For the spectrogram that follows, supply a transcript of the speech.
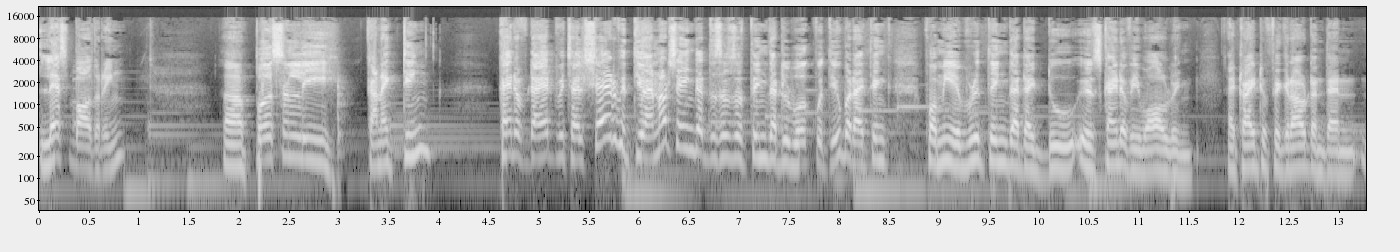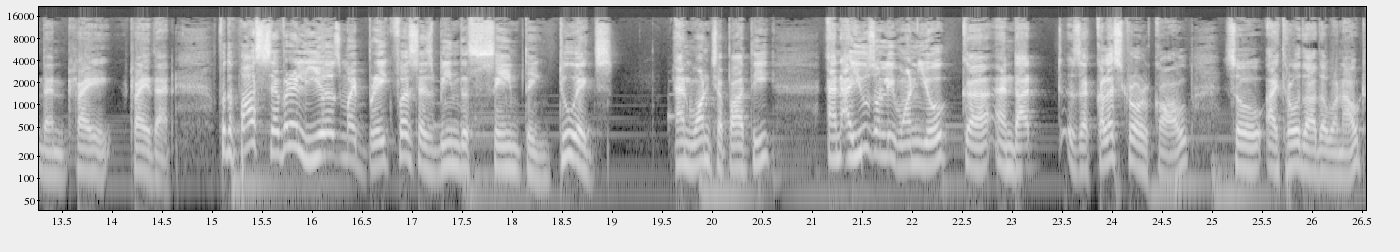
less bothering, uh, personally connecting kind of diet which I'll share with you. I'm not saying that this is a thing that will work with you, but I think for me everything that I do is kind of evolving. I try to figure out and then then try try that. For the past several years, my breakfast has been the same thing two eggs and one chapati. And I use only one yolk, uh, and that is a cholesterol call, so I throw the other one out.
